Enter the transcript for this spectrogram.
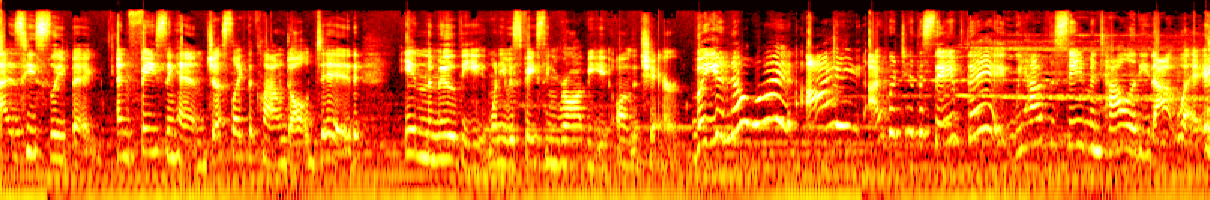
as he's sleeping and facing him just like the clown doll did in the movie when he was facing Robbie on the chair. But you know what? I I would do the same thing. We have the same mentality that way.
